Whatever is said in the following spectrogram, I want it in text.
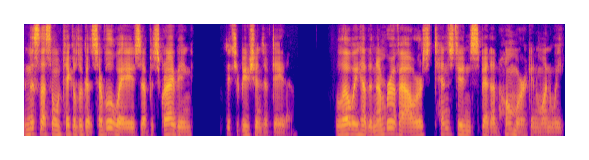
In this lesson, we'll take a look at several ways of describing distributions of data. Below, we have the number of hours 10 students spent on homework in one week.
